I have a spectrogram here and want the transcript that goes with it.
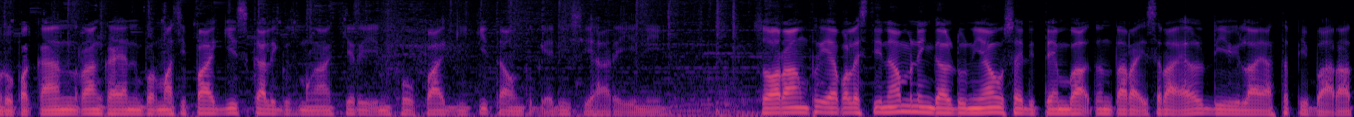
Merupakan rangkaian informasi pagi sekaligus mengakhiri info pagi kita untuk edisi hari ini. Seorang pria Palestina meninggal dunia usai ditembak tentara Israel di wilayah tepi barat,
